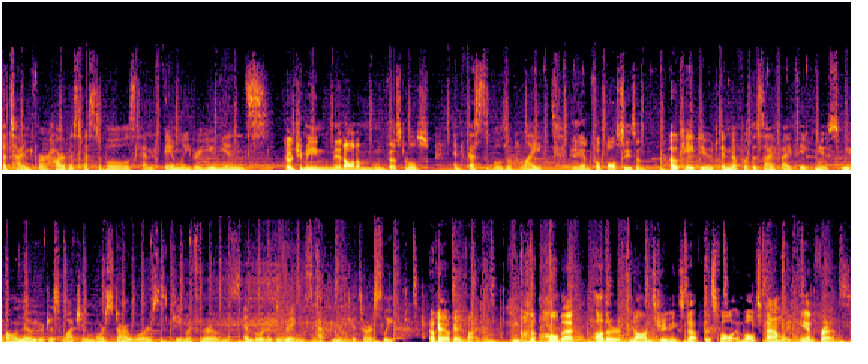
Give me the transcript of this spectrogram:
A time for harvest festivals and family reunions Don't you mean mid autumn moon festivals? and festivals of light. And football season? Okay, dude, enough with the sci fi fake news. We all know you're just watching more Star Wars, Game of Thrones, and Lord of the Rings after your kids are asleep. Okay, okay, fine. But all that other non streaming stuff this fall involves family and friends.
